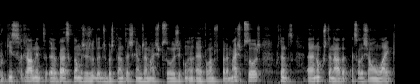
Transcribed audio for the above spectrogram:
Porque isso realmente uh, parece que não nos ajuda-nos bastante a chegarmos a mais pessoas, a, a falamos para mais pessoas. Portanto, uh, não custa nada, é só deixar um like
